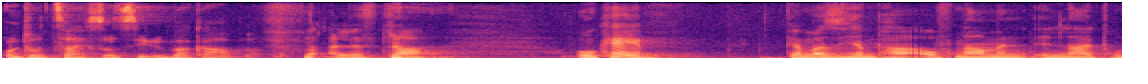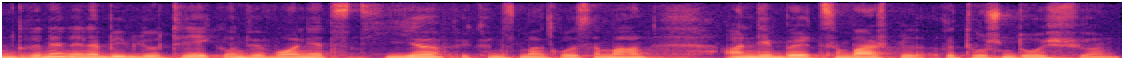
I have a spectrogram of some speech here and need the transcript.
Und du zeigst uns die Übergabe. Alles klar. Okay, wir haben also hier ein paar Aufnahmen in Lightroom drinnen, in der Bibliothek und wir wollen jetzt hier, wir können es mal größer machen, an dem Bild zum Beispiel Retuschen durchführen,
